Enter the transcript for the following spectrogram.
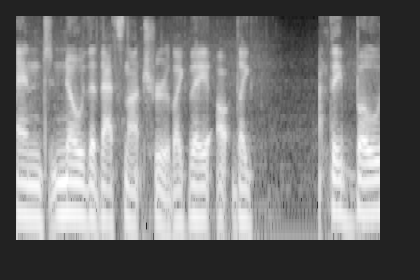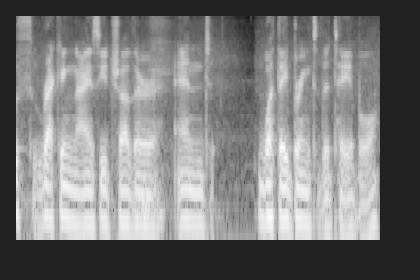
and know that that's not true. Like they like they both recognize each other and what they bring to the table.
